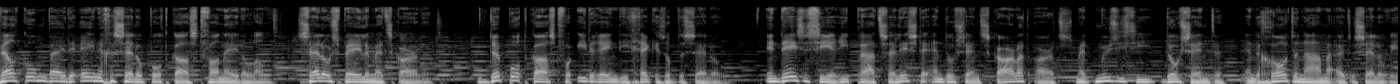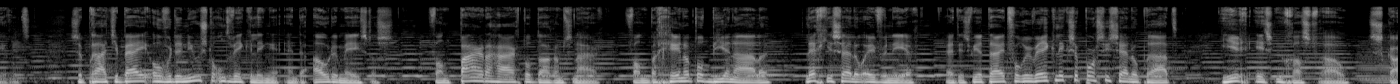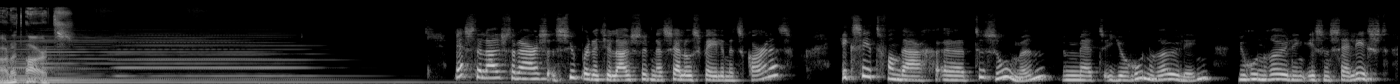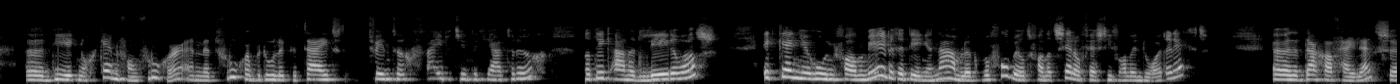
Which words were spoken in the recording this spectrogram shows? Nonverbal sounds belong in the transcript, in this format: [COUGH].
Welkom bij de enige cello-podcast van Nederland. Cello spelen met Scarlett. De podcast voor iedereen die gek is op de cello. In deze serie praat celliste en docent Scarlett Arts met muzici, docenten en de grote namen uit de cellowereld. Ze praat je bij over de nieuwste ontwikkelingen en de oude meesters. Van paardenhaar tot darmsnaar, van beginner tot biennale. Leg je cello even neer. Het is weer tijd voor uw wekelijkse portie cello-praat. Hier is uw gastvrouw, Scarlett Arts. Beste luisteraars, super dat je luistert naar Cello Spelen met Scarlett. Ik zit vandaag uh, te zoomen met Jeroen Reuling. Jeroen Reuling is een cellist uh, die ik nog ken van vroeger. En met vroeger bedoel ik de tijd 20, 25 jaar terug, dat ik aan het leren was. Ik ken Jeroen van meerdere dingen, namelijk bijvoorbeeld van het Cello Festival in Dordrecht. Uh, daar gaf hij les,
